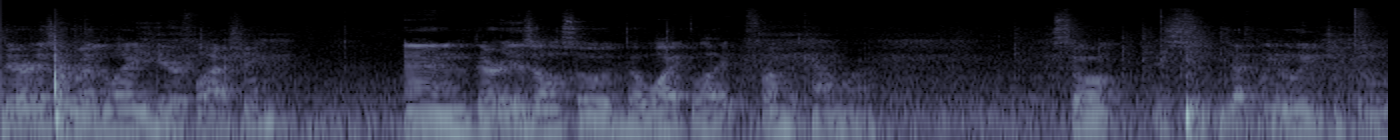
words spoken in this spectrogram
there is a red light here flashing, and there is also the white light from the camera. So it's definitely related to build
